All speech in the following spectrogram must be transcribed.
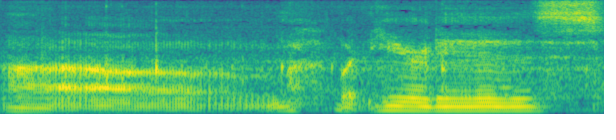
Um, but here it is.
